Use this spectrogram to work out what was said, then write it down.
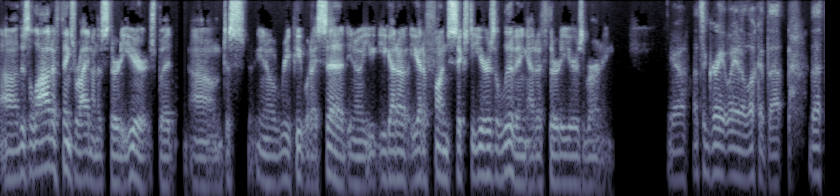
Uh, there's a lot of things riding on those 30 years, but um, just you know, repeat what I said. You know, you, you gotta you gotta fund 60 years of living out of 30 years of earning. Yeah, that's a great way to look at that. That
